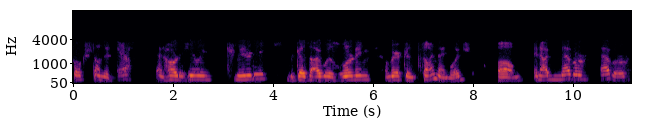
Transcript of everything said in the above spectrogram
focused on the deaf and hard of hearing community because I was learning American Sign Language. Um, and I've never, ever,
